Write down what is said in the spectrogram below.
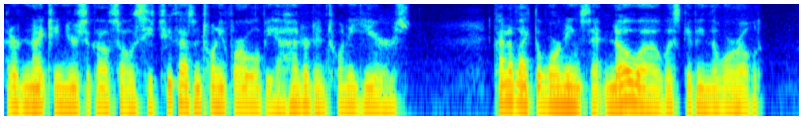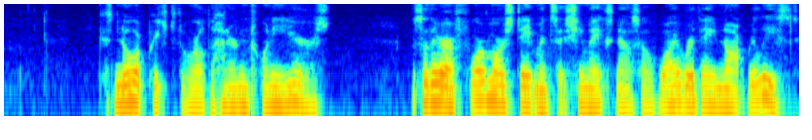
119 years ago, so let's see, 2024 will be 120 years. Kind of like the warnings that Noah was giving the world, because Noah preached to the world 120 years. So there are four more statements that she makes now. So why were they not released?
